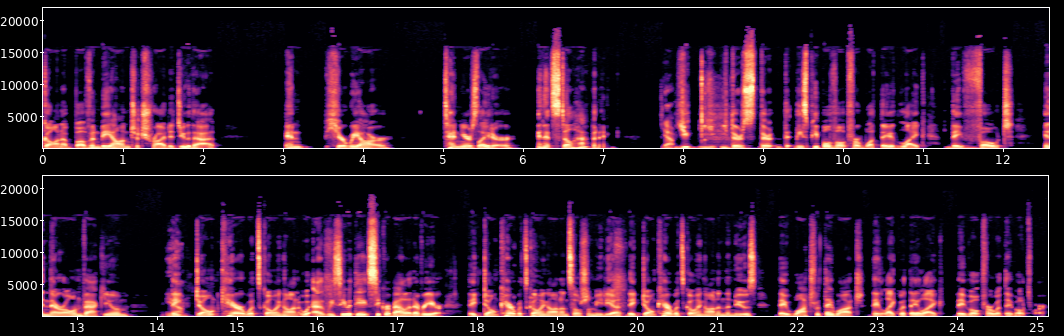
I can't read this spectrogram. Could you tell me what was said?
gone above and beyond to try to do that. And here we are 10 years later and it's still happening. Yeah. You, you there's there th- these people vote for what they like. They vote in their own vacuum. Yeah. They don't care what's going on. As we see with the secret ballot every year, they don't care what's going on on social media. They don't care what's going on in the news. They watch what they watch. They like what they like. They vote for what they vote for.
